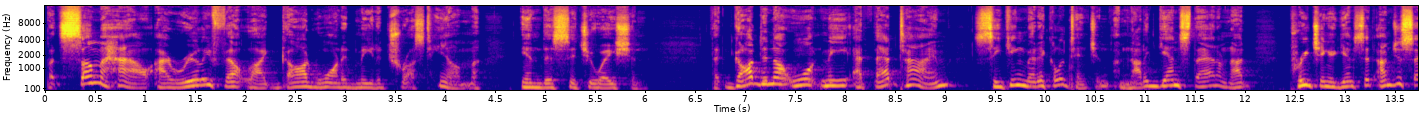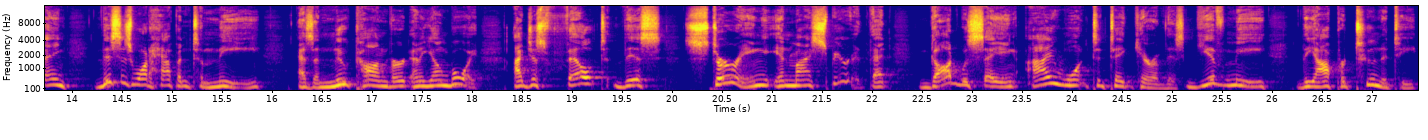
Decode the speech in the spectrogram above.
but somehow I really felt like God wanted me to trust Him in this situation. That God did not want me at that time seeking medical attention. I'm not against that. I'm not preaching against it. I'm just saying this is what happened to me as a new convert and a young boy. I just felt this stirring in my spirit that God was saying, I want to take care of this. Give me the opportunity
